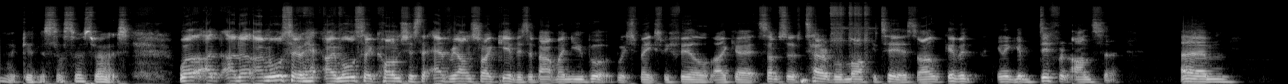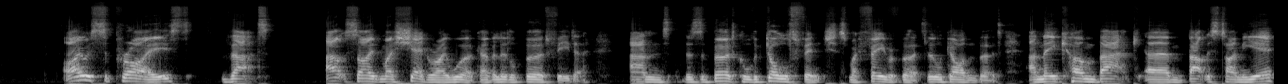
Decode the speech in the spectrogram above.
oh my goodness, that's so surprised. Well, I, am also I'm also conscious that every answer I give is about my new book, which makes me feel like a, some sort of terrible marketeer. So I'll give it, you know, give a different answer. Um, I was surprised that outside my shed where I work, I have a little bird feeder. And there's a bird called the goldfinch. It's my favorite bird, little garden bird. And they come back um, about this time of year.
